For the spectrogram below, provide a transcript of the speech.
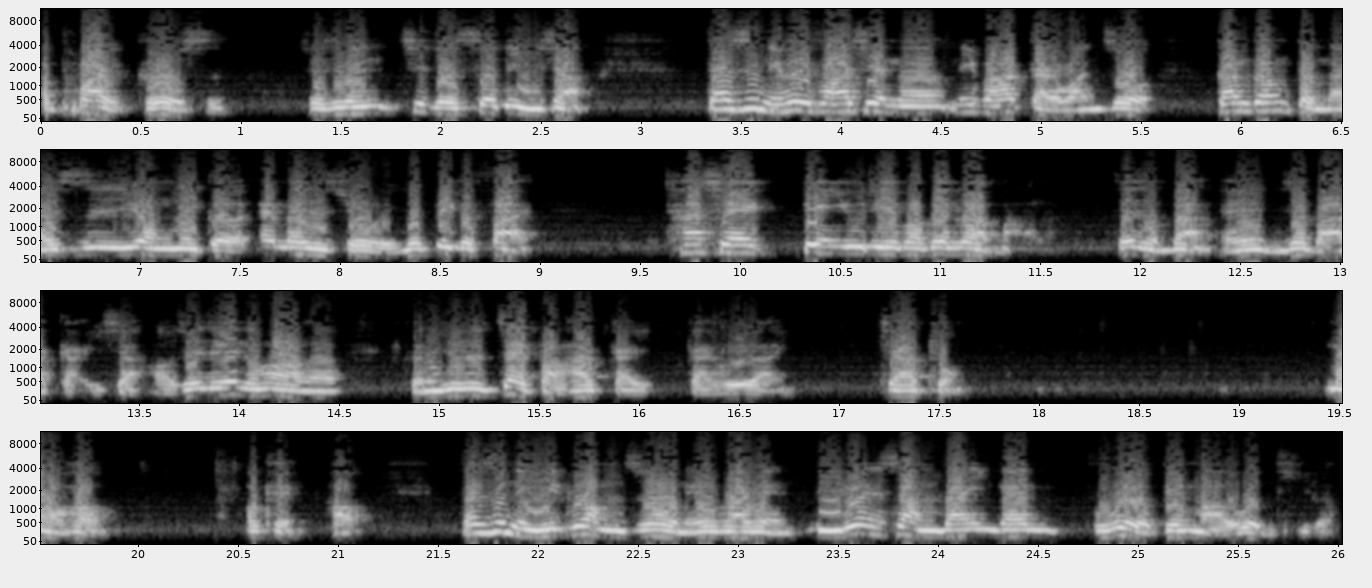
Apply Close，所以这边记得设定一下。但是你会发现呢，你把它改完之后，刚刚本来是用那个 MS90 的 Big File。它现在变 UTF 变乱码了，这怎么办？哎，你再把它改一下，好，所以这边的话呢，可能就是再把它改改回来，加总冒号，OK，好。但是你一 run 之后，你会发现理论上它应该不会有编码的问题了，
